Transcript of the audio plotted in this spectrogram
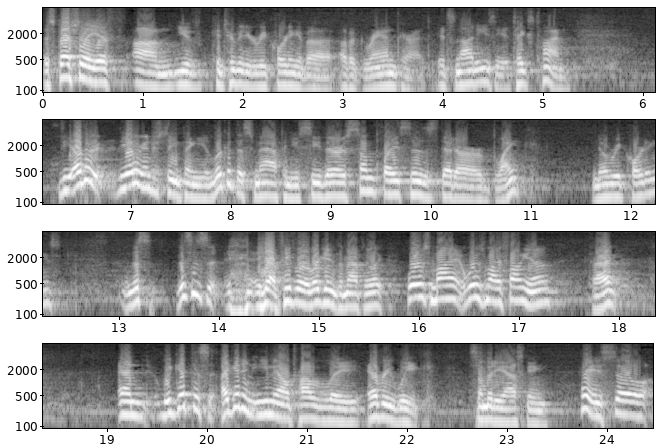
Especially if um, you've contributed to recording of a, of a grandparent. It's not easy. It takes time. The other, the other interesting thing, you look at this map and you see there are some places that are blank, no recordings. And this, this is, yeah, people are looking at the map, and they're like, where's my, where's my Fangyan? Right? And we get this, I get an email probably every week, somebody asking, hey, so,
